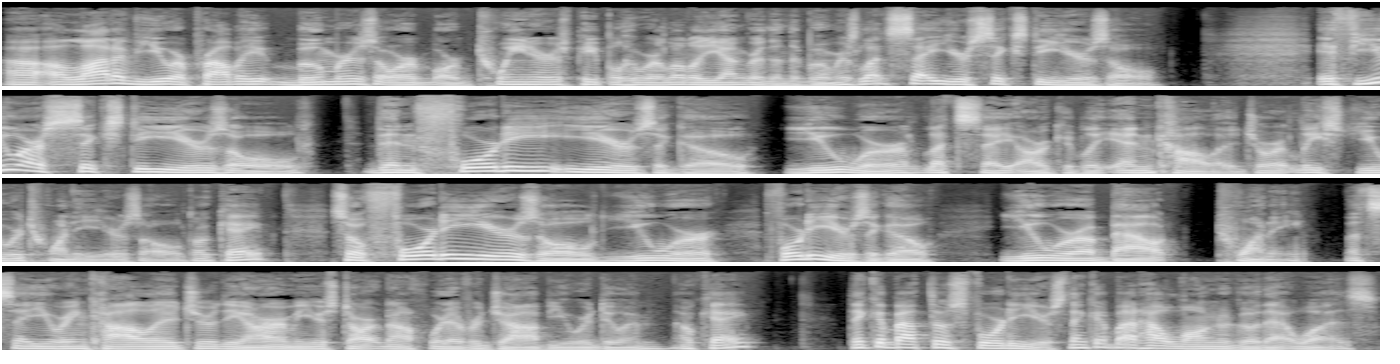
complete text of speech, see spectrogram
Uh, a lot of you are probably boomers or, or tweeners, people who are a little younger than the boomers. Let's say you're 60 years old. If you are 60 years old, then 40 years ago, you were, let's say, arguably in college, or at least you were 20 years old. Okay. So 40 years old, you were, 40 years ago, you were about 20. Let's say you were in college or the army, you're starting off whatever job you were doing. Okay. Think about those 40 years. Think about how long ago that was.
